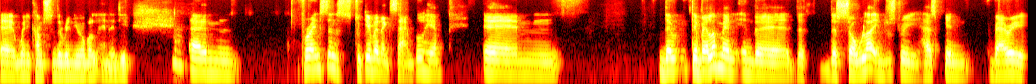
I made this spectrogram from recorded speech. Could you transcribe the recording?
uh, when it comes to the renewable energy. Mm. Um, for instance, to give an example here, um, the development in the, the, the solar industry has been very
